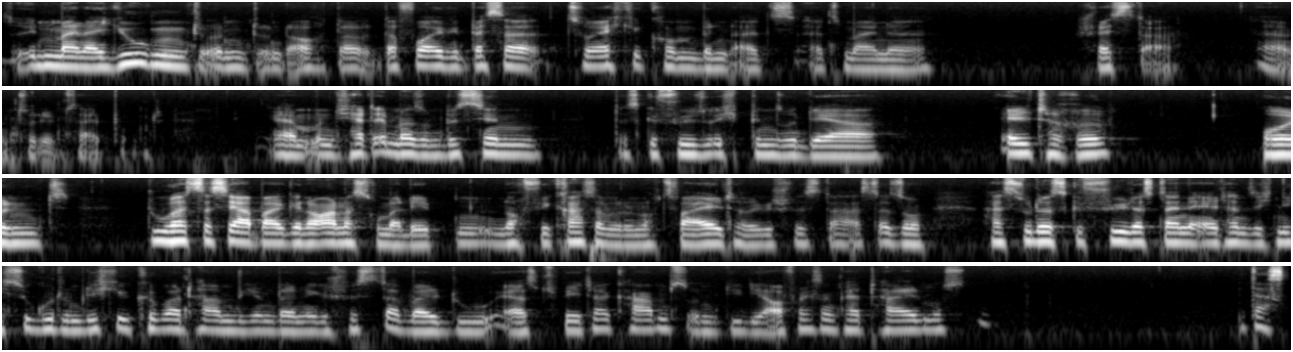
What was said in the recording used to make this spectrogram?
so in meiner Jugend und, und auch da, davor irgendwie besser zurechtgekommen bin als, als meine Schwester äh, zu dem Zeitpunkt. Ähm, und ich hatte immer so ein bisschen das Gefühl, so ich bin so der Ältere und du hast das ja aber genau andersrum erlebt, noch viel krasser, weil du noch zwei ältere Geschwister hast. Also hast du das Gefühl, dass deine Eltern sich nicht so gut um dich gekümmert haben wie um deine Geschwister, weil du erst später kamst und die die Aufmerksamkeit teilen mussten? Das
